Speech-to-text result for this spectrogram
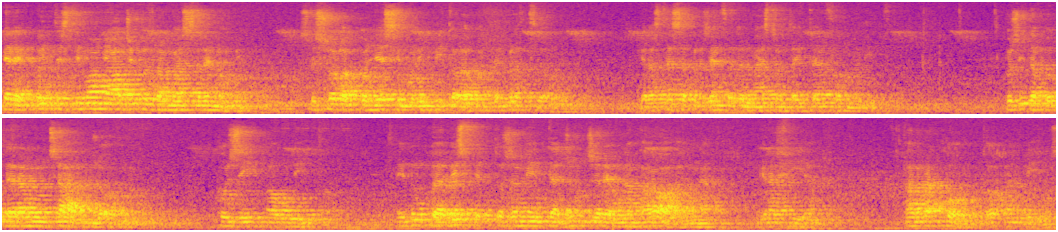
Bene, quei testimoni oggi potremmo essere noi, se solo accogliessimo l'invito alla contemplazione che la stessa presenza del Maestro Taiten formalizza, così da poter annunciare un giorno, così ho udito e dunque rispettosamente aggiungere una parola, una grafia al racconto, al virus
